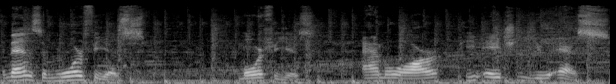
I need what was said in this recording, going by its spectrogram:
And then it's Morpheus. Morpheus. M O R P H U S.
